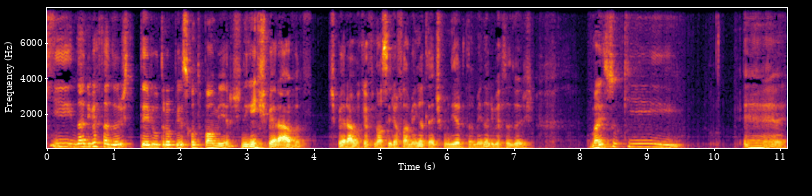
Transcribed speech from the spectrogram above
que na Libertadores teve um tropeço contra o Palmeiras, ninguém esperava, Esperava que a final seria Flamengo Atlético Mineiro também na Libertadores. Mas o que é,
